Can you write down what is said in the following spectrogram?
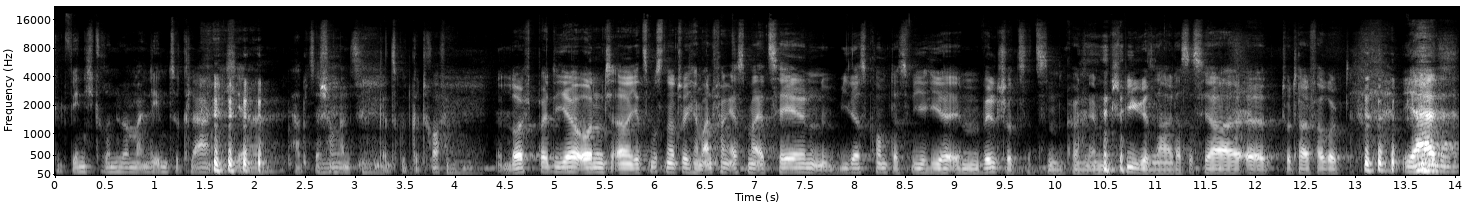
gibt wenig Gründe, über mein Leben zu klagen. Ich äh, habe es ja schon ganz, ganz gut getroffen. Läuft bei dir und äh, jetzt musst du natürlich am Anfang erstmal erzählen, wie das kommt, dass wir hier im Wildschutz sitzen können, im Spiegelsaal. Das ist ja äh, total verrückt. ja, das,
